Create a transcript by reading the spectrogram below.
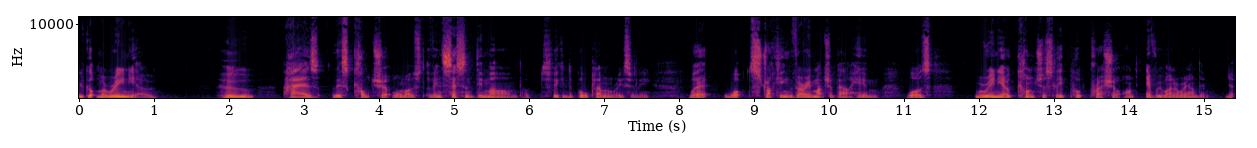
You've got Mourinho, who has this culture almost of incessant demand. I was speaking to Paul Clement recently, where what struck him very much about him was Mourinho consciously put pressure on everyone around him, you know,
